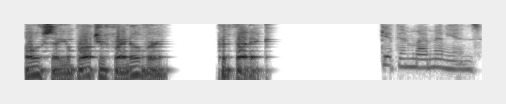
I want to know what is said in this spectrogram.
Oh, so you brought your friend over? Pathetic. Get them my minions.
